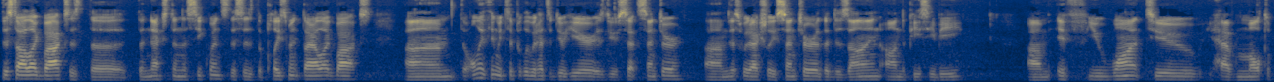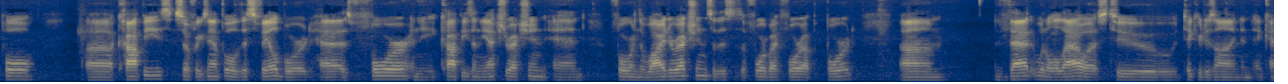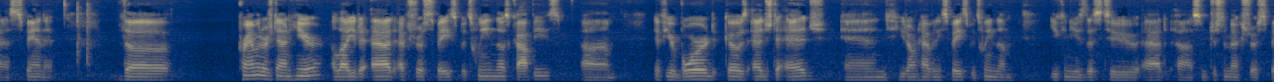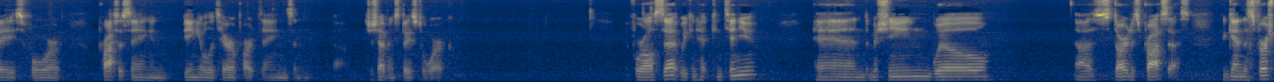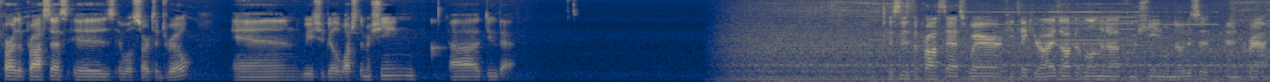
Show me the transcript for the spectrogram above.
This dialog box is the, the next in the sequence. This is the placement dialog box. Um, the only thing we typically would have to do here is do set center. Um, this would actually center the design on the PCB. Um, if you want to have multiple uh, copies, so for example this fail board has four in the copies in the X direction and four in the Y direction, so this is a 4 by 4 up board. Um, that would allow us to take your design and, and kind of span it. The parameters down here allow you to add extra space between those copies. Um, if your board goes edge to edge and you don't have any space between them, you can use this to add uh, some just some extra space for processing and being able to tear apart things and uh, just having space to work. If we're all set, we can hit continue and the machine will uh, start its process. Again, this first part of the process is it will start to drill, and we should be able to watch the machine uh, do that. This is the process where if you take your eyes off it long enough, the machine will notice it and crash.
